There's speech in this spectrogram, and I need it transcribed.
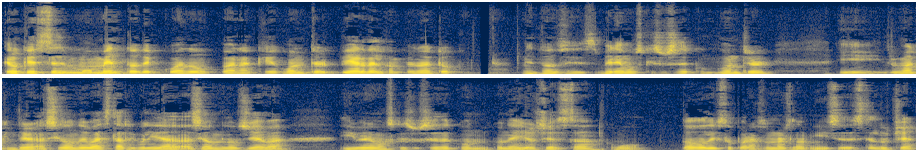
Creo que es el momento adecuado para que Gunter pierda el campeonato entonces veremos qué sucede con Gunter y Drew McIntyre hacia dónde va esta rivalidad, hacia dónde los lleva y veremos qué sucede con, con ellos. Ya está como todo listo para SummerSlam y de esta lucha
